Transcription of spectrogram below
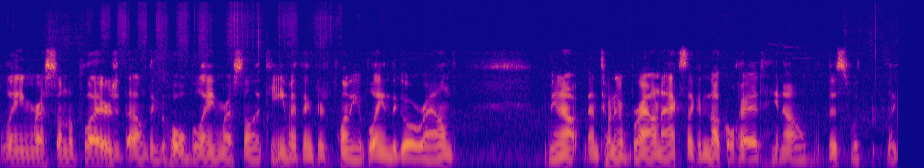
blame rests on the players. I don't think the whole blame rests on the team. I think there's plenty of blame to go around. I mean, uh, Antonio Brown acts like a knucklehead. You know, this was like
